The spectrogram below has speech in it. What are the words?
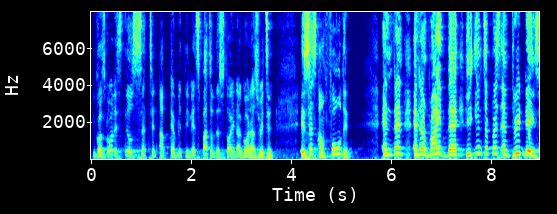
because God is still setting up everything. It's part of the story that God has written. It's just unfolding. And then, and then right there, he interprets, and three days,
